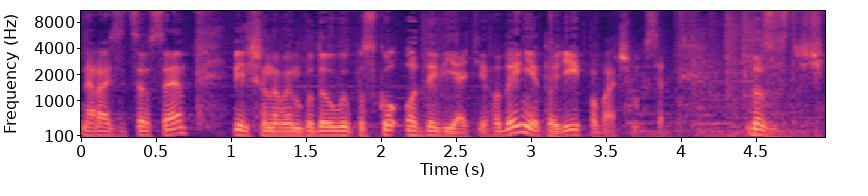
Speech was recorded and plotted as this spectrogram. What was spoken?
Наразі це все. Більше новин буде у випуску о 9 годині. Тоді побачимося. До зустрічі.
